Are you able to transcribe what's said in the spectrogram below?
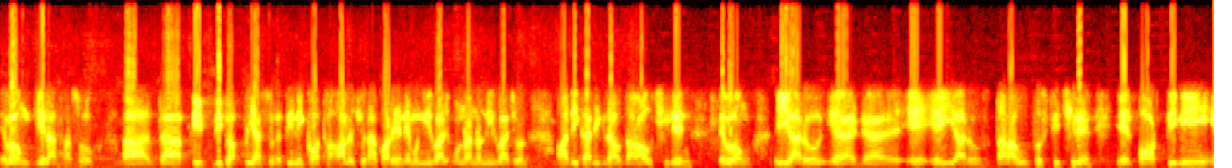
এবং জেলা শাসক দীপক প্রিয়ার সঙ্গে তিনি কথা আলোচনা করেন এবং নির্বা- অন্যান্য নির্বাচন আধিকারিকরাও তারাও ছিলেন এবং ইআরও এই আরও তারাও উপস্থিত ছিলেন। এরপর তিনি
